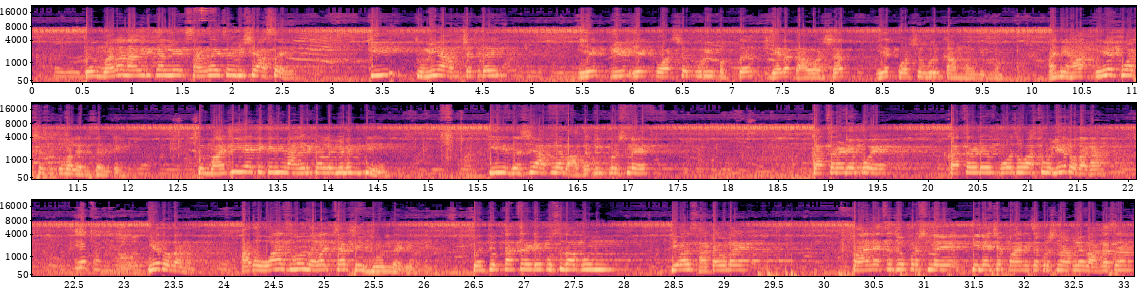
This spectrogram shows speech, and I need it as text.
तर मला नागरिकांना एक सांगायचा विषय असा आहे. की तुम्ही आमच्याकडे एक दीड एक वर्षापूर्वी फक्त गेल्या दहा वर्षात एक वर्षापूर्वी काम मागितलं. आणि हा एक वर्षाचा तुम्हाला रिझल्ट आहे. तर माझी या ठिकाणी नागरिकांना विनंती आहे की जसे आपल्या भागातील प्रश्न आहेत कचरा डेपो आहे. कचरा डेपोचा वास तुम्हाला येत होता का? येत होता. ना? आता वास बंद झाला चारशे बंद झाले. पण तो कचरा डेपो सुद्धा आपण तेव्हाच हटवलाय. पाण्याचा जो प्रश्न आहे पिण्याच्या पाण्याचा प्रश्न आपल्या भागाचा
